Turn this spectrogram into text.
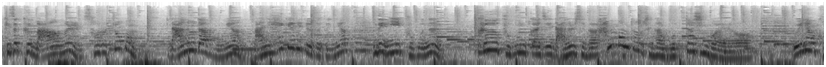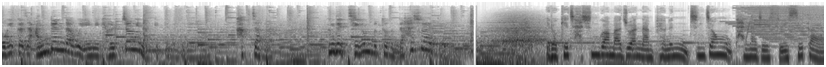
그래서 그 마음을 서로 조금 나누다 보면 많이 해결이 되거든요. 근데 이 부분은 그 부분까지 나눌 생각을 한 번도 생각 못 하신 거예요. 왜냐면 거기까지 안 된다고 이미 결정이 났기 때문에 그래요. 각자가. 근데 지금부터 근데 하셔야 돼요. 이렇게 자신과 마주한 남편은 진정 달라질 수 있을까요?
